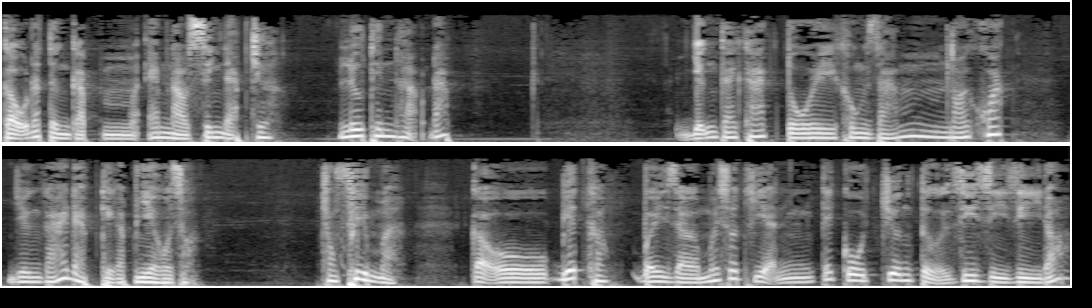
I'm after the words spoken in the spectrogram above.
Cậu đã từng gặp ừ, em nào xinh đẹp chưa? Lưu Thiên Hạo đáp. Những cái khác tôi không dám nói khoác, nhưng gái đẹp thì gặp nhiều rồi. Trong phim mà, cậu biết không, bây giờ mới xuất hiện cái cô trương tử gì gì gì đó,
